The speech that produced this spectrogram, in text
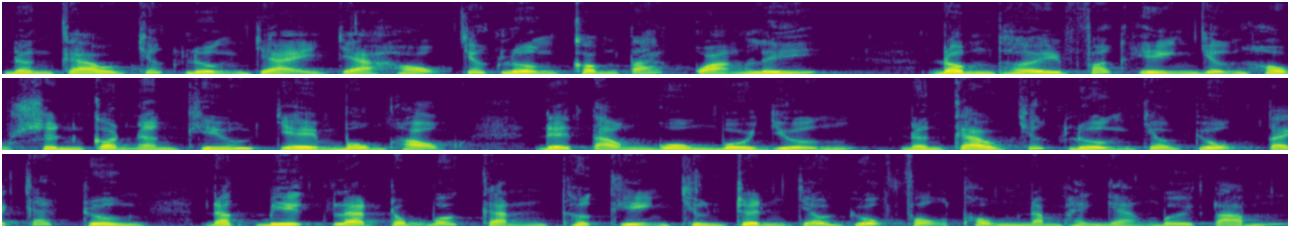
nâng cao chất lượng dạy và học, chất lượng công tác quản lý, đồng thời phát hiện những học sinh có năng khiếu về môn học để tạo nguồn bồi dưỡng, nâng cao chất lượng giáo dục tại các trường, đặc biệt là trong bối cảnh thực hiện chương trình giáo dục phổ thông năm 2018.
